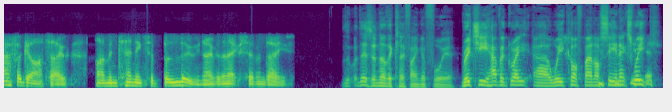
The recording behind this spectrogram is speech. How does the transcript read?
affogato. I'm intending to balloon over the next seven days. There's another cliffhanger for you. Richie, have a great uh, week off, man. I'll see you next week.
